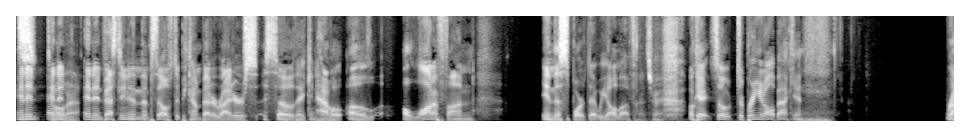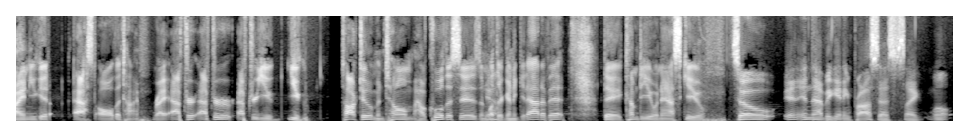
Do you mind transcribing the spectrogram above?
and in, and in, and investing in themselves to become better riders, so they can have a a, a lot of fun in the sport that we all love. That's right. Okay, so to bring it all back in, Ryan, you get asked all the time, right? After after after you you talk to them and tell them how cool this is and what they're going to get out of it, they come to you and ask you, So in, in that beginning process, it's like, well,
